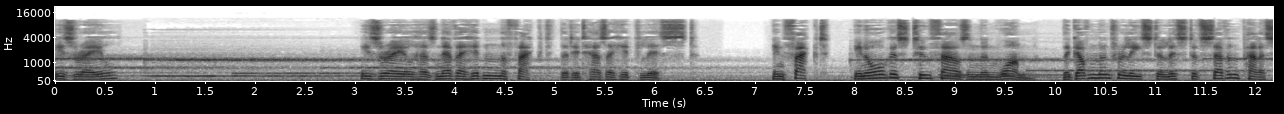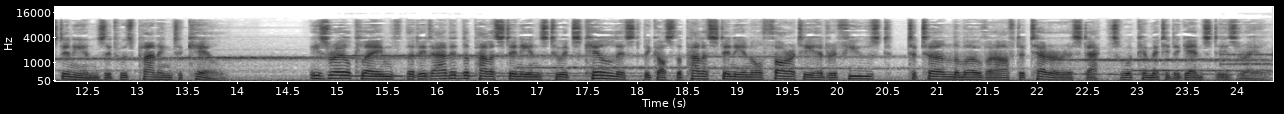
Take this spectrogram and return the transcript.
Israel Israel has never hidden the fact that it has a hit list. In fact, in August 2001, the government released a list of seven Palestinians it was planning to kill. Israel claimed that it added the Palestinians to its kill list because the Palestinian Authority had refused to turn them over after terrorist acts were committed against Israel.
